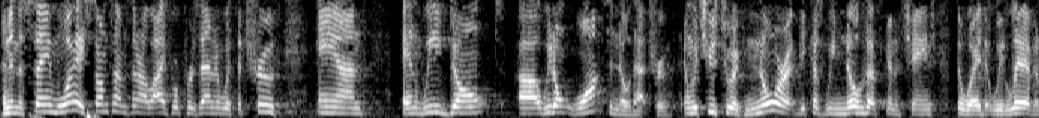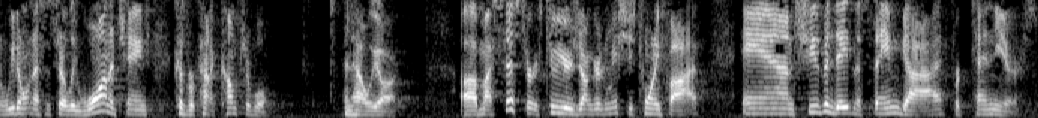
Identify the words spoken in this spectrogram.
And in the same way, sometimes in our life we're presented with the truth and and we don't uh, we don't want to know that truth, and we choose to ignore it because we know that's going to change the way that we live, and we don't necessarily want to change because we're kind of comfortable in how we are. Uh, my sister is two years younger than me; she's 25, and she's been dating the same guy for 10 years.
